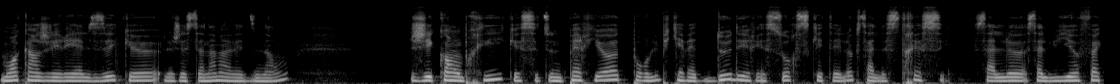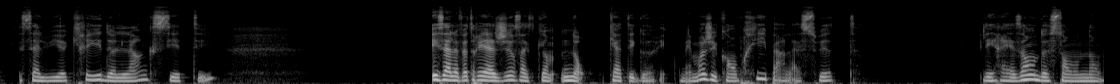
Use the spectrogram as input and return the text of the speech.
Moi, quand j'ai réalisé que le gestionnaire m'avait dit non, j'ai compris que c'est une période pour lui, puis qu'il y avait deux des ressources qui étaient là, puis ça l'a stressé. Ça, ça, lui a fait, ça lui a créé de l'anxiété. Et ça l'a fait réagir, ça comme non, catégorique. Mais moi, j'ai compris par la suite les raisons de son non.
